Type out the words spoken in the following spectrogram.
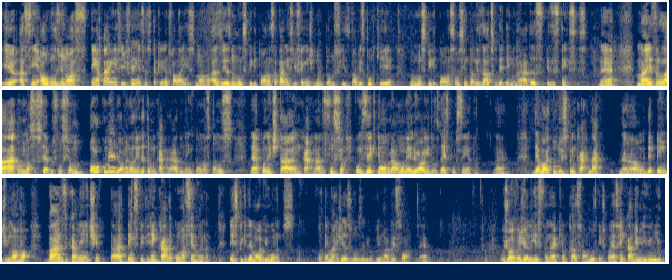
eu, assim, alguns de nós têm aparência diferente, você está querendo falar isso. Às vezes no mundo espiritual nossa aparência é diferente do plano físico, talvez porque no mundo espiritual nós somos sintonizados com determinadas existências, né? Mas lá o nosso cérebro funciona um pouco melhor, mas nós ainda estamos encarnados, né? Então nós estamos, né, quando a gente está encarnado, funciona, vamos dizer que tem uma, uma melhora de uns 10%, né? Demora tudo isso para encarnar, não, depende. Normal. Basicamente, tá? Tem espírito que reencarna com uma semana. Tem espírito que demora mil anos. Ou até mais, Jesus eu vi uma vez só, né? O João Evangelista, né? Que é um caso famoso que a gente conhece, reencarna de mil em mil.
